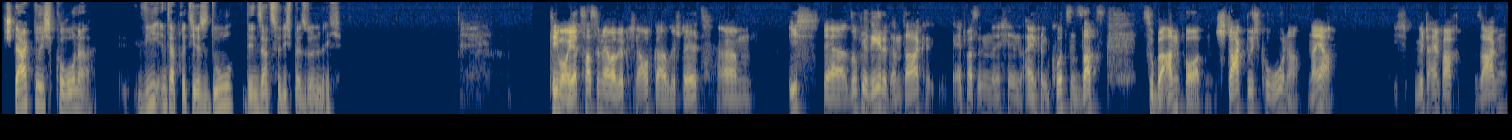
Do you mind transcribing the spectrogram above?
stark durch Corona wie interpretierst du den Satz für dich persönlich? Timo, jetzt hast du mir aber wirklich eine Aufgabe gestellt. Ähm, ich, der so viel redet am Tag, etwas in, in einem kurzen Satz zu beantworten. Stark durch Corona. Naja, ich würde einfach sagen,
